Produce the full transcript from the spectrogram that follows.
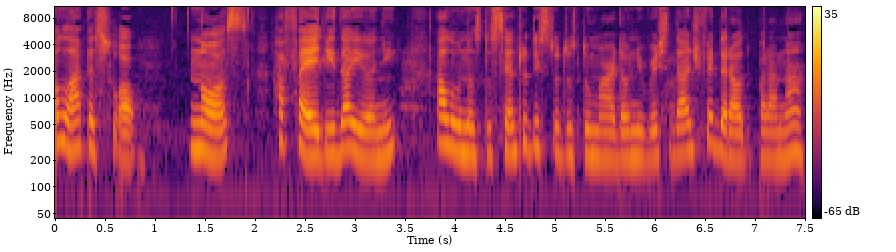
Olá, pessoal! Nós, Rafael e Daiane, alunas do Centro de Estudos do Mar da Universidade Federal do Paraná,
